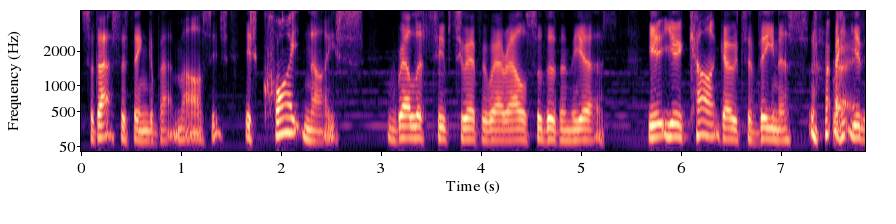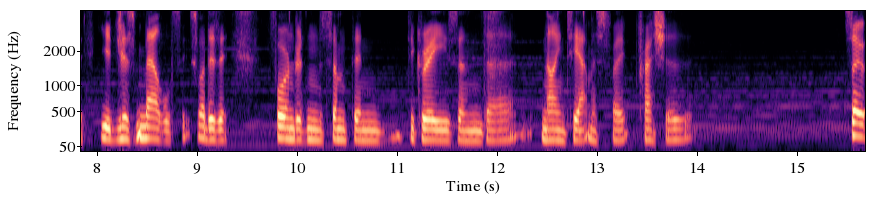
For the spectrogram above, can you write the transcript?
So that's the thing about Mars. It's, it's quite nice relative to everywhere else other than the Earth. You, you can't go to Venus, right? right. You, you just melt. It's what is it, 400 and something degrees and uh, 90 atmospheric pressure. So,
